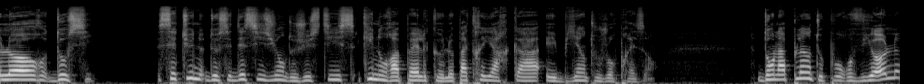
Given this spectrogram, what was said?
Laure Dossi. C'est une de ces décisions de justice qui nous rappelle que le patriarcat est bien toujours présent. Dans la plainte pour viol,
